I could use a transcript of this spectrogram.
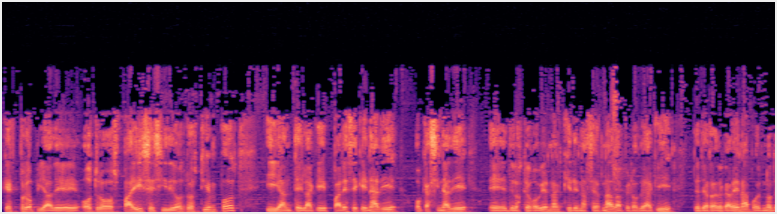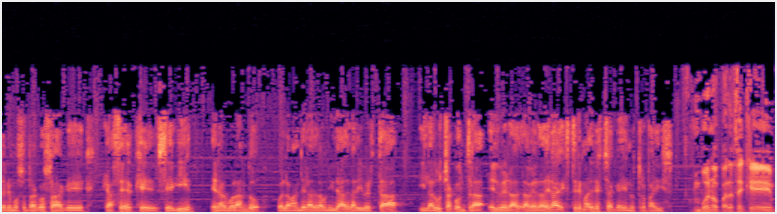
que es propia de otros países y de otros tiempos y ante la que parece que nadie o casi nadie eh, de los que gobiernan quieren hacer nada. Pero de aquí, desde Radio Cadena, pues no tenemos otra cosa que, hacer que seguir enarbolando pues la bandera de la unidad, de la libertad y la lucha contra el, la verdadera extrema derecha que hay en nuestro país. Bueno, parece que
